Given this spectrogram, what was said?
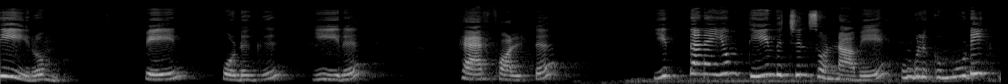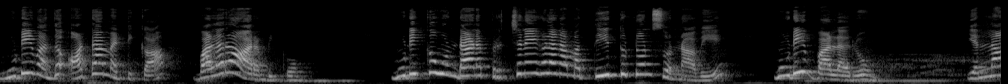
தீரும். பேன் பொடுகு ஈறு ஹேர் ஃபால்ட்டு இத்தனையும் தீந்துச்சுன்னு சொன்னாவே உங்களுக்கு முடி முடி வந்து ஆட்டோமேட்டிக்காக வளர ஆரம்பிக்கும். முடிக்கு உண்டான பிரச்சனைகளை நம்ம தீர்த்துட்டோம்னு சொன்னாவே முடி வளரும். எல்லா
